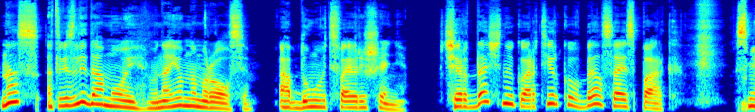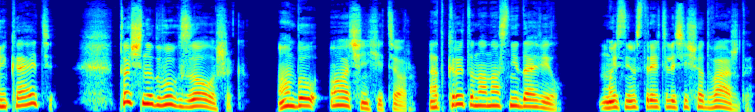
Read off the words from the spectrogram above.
Нас отвезли домой, в наемном Роллсе, обдумывать свое решение. В чердачную квартирку в Белсайз-парк. Смекаете? Точно двух золушек. Он был очень хитер, открыто на нас не давил. Мы с ним встретились еще дважды.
